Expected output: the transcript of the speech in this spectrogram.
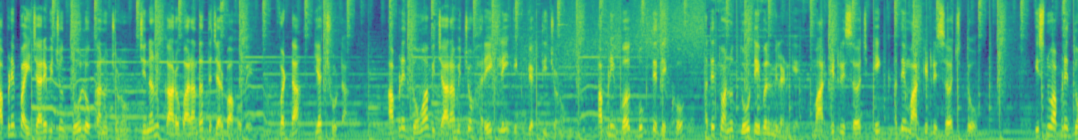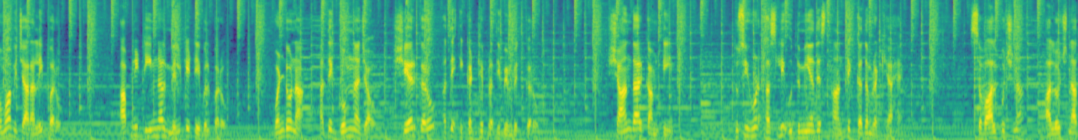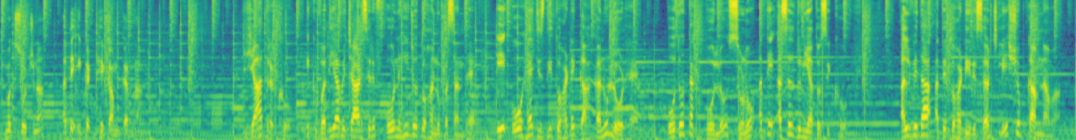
ਆਪਣੇ ਭਾਈਚਾਰੇ ਵਿੱਚੋਂ ਦੋ ਲੋਕਾਂ ਨੂੰ ਚੁਣੋ ਜਿਨ੍ਹਾਂ ਨੂੰ ਕਾਰੋਬਾਰਾਂ ਦਾ ਤਜਰਬਾ ਹੋਵੇ, ਵੱਡਾ ਜਾਂ ਛੋਟਾ। ਆਪਣੇ ਦੋਵਾਂ ਵਿਚਾਰਾਂ ਵਿੱਚੋਂ ਹਰੇਕ ਲਈ ਇੱਕ ਵਿਅਕਤੀ ਚੁਣੋ। ਆਪਣੀ ਵਰਕਬੁੱਕ ਤੇ ਦੇਖੋ ਅਤੇ ਤੁਹਾਨੂੰ ਦੋ ਟੇਬਲ ਮਿਲਣਗੇ ਮਾਰਕੀਟ ਰਿਸਰਚ 1 ਅਤੇ ਮਾਰਕੀਟ ਰਿਸਰਚ 2 ਇਸ ਨੂੰ ਆਪਣੇ ਦੋਵਾਂ ਵਿਚਾਰਾਂ ਲਈ ਪੜੋ ਆਪਣੀ ਟੀਮ ਨਾਲ ਮਿਲ ਕੇ ਟੇਬਲ ਭਰੋ। ਵੰਡੋ ਨਾ ਅਤੇ ਗੁੰਮ ਨਾ ਜਾਓ। ਸ਼ੇਅਰ ਕਰੋ ਅਤੇ ਇਕੱਠੇ ਪ੍ਰਤੀਬਿੰਬਿਤ ਕਰੋ। ਸ਼ਾਨਦਾਰ ਕੰਮ ਟੀਮ ਤੁਸੀਂ ਹੁਣ ਅਸਲੀ ਉਦਮੀਆਂ ਦੇ ਸਥਾਨ ਤੇ ਕਦਮ ਰੱਖਿਆ ਹੈ। ਸਵਾਲ ਪੁੱਛਣਾ, ਆਲੋਚਨਾਤਮਕ ਸੋਚਣਾ ਅਤੇ ਇਕੱਠੇ ਕੰਮ ਕਰਨਾ। ਯਾਦ ਰੱਖੋ, ਇੱਕ ਵਧੀਆ ਵਿਚਾਰ ਸਿਰਫ ਉਹ ਨਹੀਂ ਜੋ ਤੁਹਾਨੂੰ ਪਸੰਦ ਹੈ, ਇਹ ਉਹ ਹੈ ਜਿਸ ਦੀ ਤੁਹਾਡੇ ਗਾਹਕਾਂ ਨੂੰ ਲੋੜ ਹੈ। ਉਦੋਂ ਤੱਕ ਬੋਲੋ, ਸੁਣੋ ਅਤੇ ਅਸਲ ਦੁਨੀਆ ਤੋਂ ਸਿੱਖੋ। ਅਲਵਿਦਾ ਅਤੇ ਤੁਹਾਡੀ ਰਿਸਰਚ ਲਈ ਸ਼ੁਭਕਾਮਨਾਵਾਂ।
